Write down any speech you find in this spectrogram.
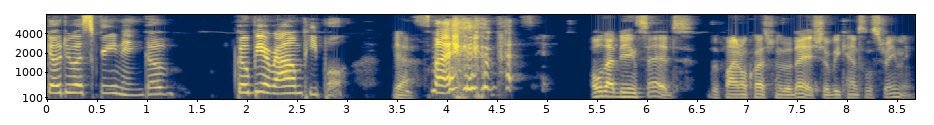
go to a screening. Go go be around people. Yeah. That's my message. All that being said, the final question of the day: Should we cancel streaming?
